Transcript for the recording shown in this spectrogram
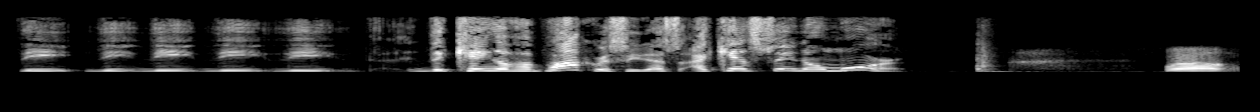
the the the the the, the king of hypocrisy. That's I can't say no more. Well,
